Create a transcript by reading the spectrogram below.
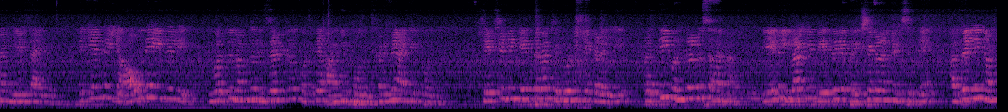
ನಾನು ಹೇಳ್ತಾ ಇದ್ದೆ. ಏಕೆಂದರೆ ಯಾವುದೇ ಇದರಲ್ಲಿ ಇವತ್ತು ನಮ್ಮದು ರಿಸಲ್ಟ್ ಕೊರತೆ ಆಗಿರ್ಬೋದು, ಕಡಿಮೆ ಆಗಿರ್ಬೋದು. ಶೈಕ್ಷಣಿಕೇತರ ಚಟುವಟಿಕೆಗಳಲ್ಲಿ ಪ್ರತಿ ಒಂದರಲ್ಲೂ ಸಹ ನಾವು ಏನು ಇಲಾಖೆ ಬೇರೆ ಬೇರೆ ಪರೀಕ್ಷೆಗಳನ್ನು ನಡೆಸುತ್ತೆ ಅದರಲ್ಲಿ ನಮ್ಮ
